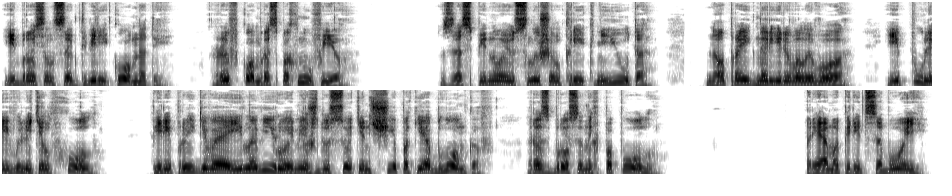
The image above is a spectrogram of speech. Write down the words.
и бросился к двери комнаты, рывком распахнув ее. За спиной услышал крик Ньюта, но проигнорировал его и пулей вылетел в холл, перепрыгивая и лавируя между сотен щепок и обломков, разбросанных по полу. Прямо перед собой,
